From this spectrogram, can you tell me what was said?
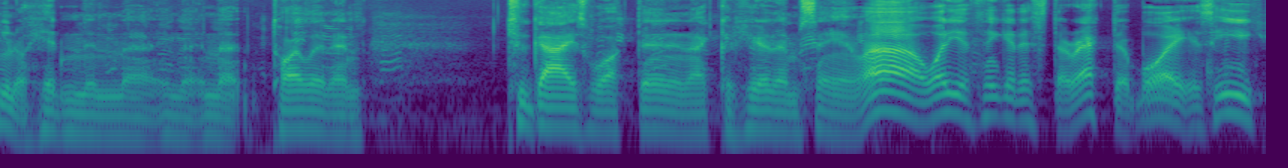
you know, hidden in the, in the, in the toilet, and two guys walked in, and I could hear them saying, "Wow, what do you think of this director? Boy, is he."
